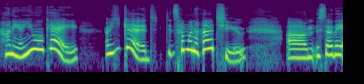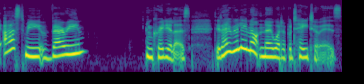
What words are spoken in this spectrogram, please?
Honey, are you okay? Are you good? Did someone hurt you? Um, so they asked me very incredulous, did I really not know what a potato is?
